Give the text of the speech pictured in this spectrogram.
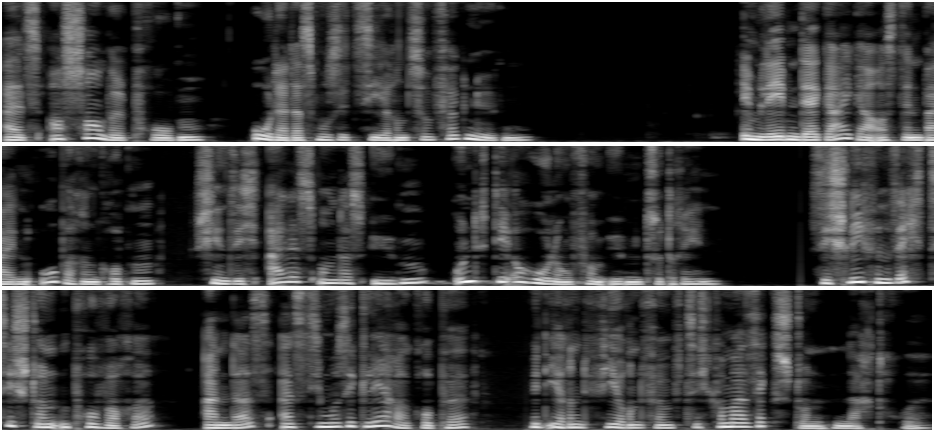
als Ensembleproben oder das Musizieren zum Vergnügen. Im Leben der Geiger aus den beiden oberen Gruppen schien sich alles um das Üben und die Erholung vom Üben zu drehen. Sie schliefen 60 Stunden pro Woche, anders als die Musiklehrergruppe mit ihren 54,6 Stunden Nachtruhe.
